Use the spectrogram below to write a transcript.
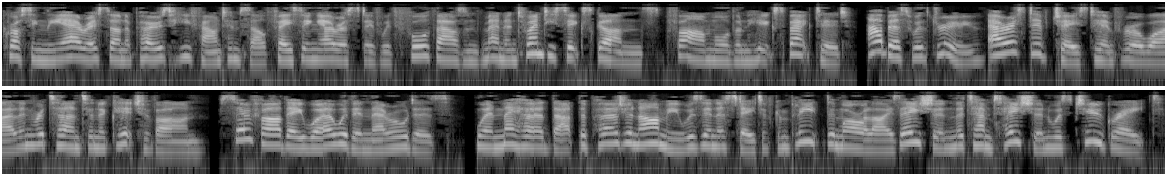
Crossing the Eris unopposed he found himself facing Eristov with 4,000 men and 26 guns, far more than he expected. Abbas withdrew, Eristov chased him for a while and returned to Nakhichevan. So far they were within their orders. When they heard that the Persian army was in a state of complete demoralization the temptation was too great.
